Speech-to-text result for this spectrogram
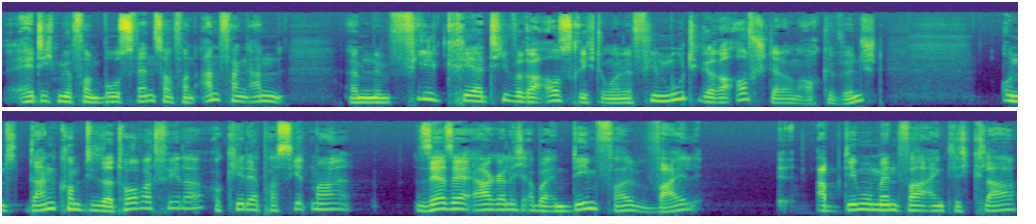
hätte ich mir von Bo Svensson von Anfang an ähm, eine viel kreativere Ausrichtung und eine viel mutigere Aufstellung auch gewünscht. Und dann kommt dieser Torwartfehler. Okay, der passiert mal. Sehr, sehr ärgerlich, aber in dem Fall, weil äh, ab dem Moment war eigentlich klar,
